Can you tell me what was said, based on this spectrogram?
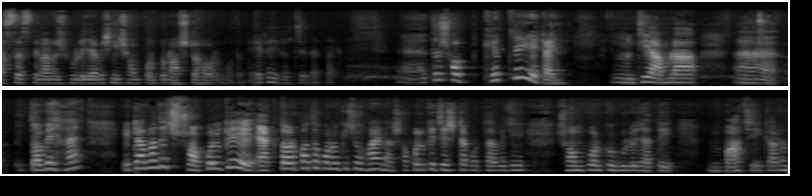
আস্তে আস্তে মানুষ ভুলে যাবে সেই সম্পর্ক নষ্ট হওয়ার মতন। এটাই হচ্ছে ব্যাপার। তো সব ক্ষেত্রেই এটাই। যে আমরা তবে হ্যাঁ এটা আমাদের সকলকে একতরফা তো কোনো কিছু হয় না। সকলকে চেষ্টা করতে হবে যে সম্পর্কগুলো যাতে বাঁচে, কারণ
